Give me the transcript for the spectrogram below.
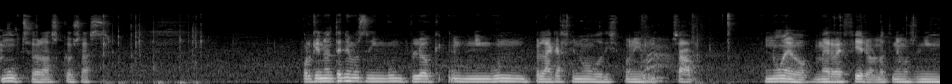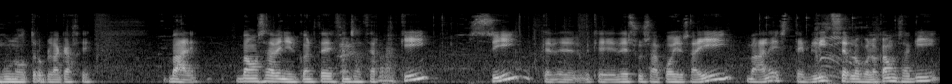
Mucho las cosas. Porque no tenemos ningún, ningún placaje nuevo disponible. O sea, nuevo, me refiero. No tenemos ningún otro placaje. Vale, vamos a venir con este defensa cerrado aquí. Sí, que dé sus apoyos ahí. Vale, este blitzer lo colocamos aquí.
